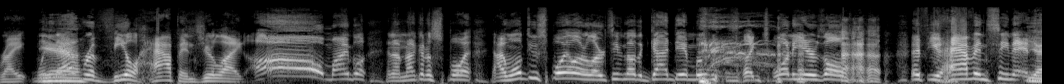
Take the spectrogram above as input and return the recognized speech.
Right? When Yeah. that reveal happens, you're like, oh, mind blown. And I'm not going to spoil, I won't do spoiler alerts, even though the goddamn movie is like 20 years old. If you haven't seen it and Yes.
